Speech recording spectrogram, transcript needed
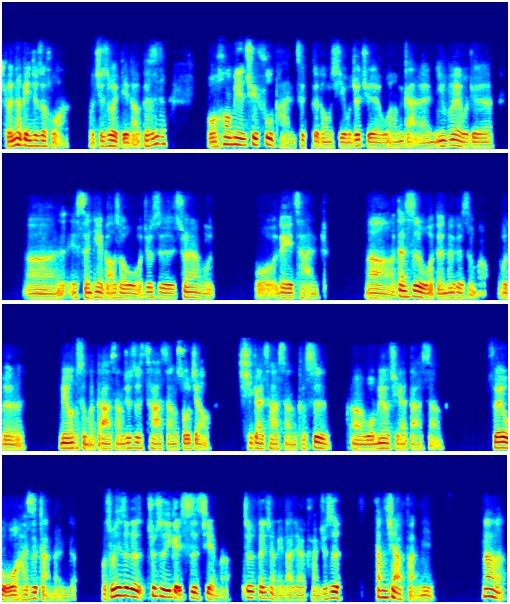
可是那边就是滑，我就是会跌倒，可是。我后面去复盘这个东西，我就觉得我很感恩，因为我觉得，呃，神也保守我，就是虽然我我累残啊、但是我的那个什么，我的没有什么大伤，就是擦伤，手脚膝盖擦伤，可是呃我没有其他大伤，所以我还是感恩的。我所以这个就是一个事件嘛，就是分享给大家看，就是当下反应。那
